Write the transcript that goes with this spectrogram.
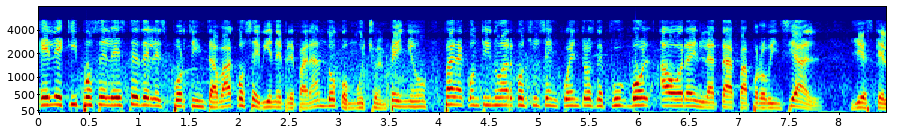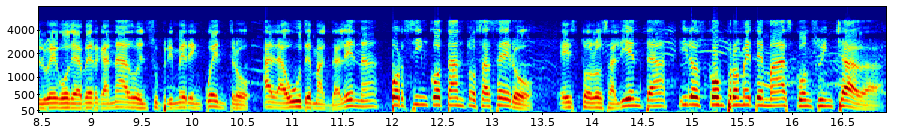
El equipo celeste del Sporting Tabaco se viene preparando con mucho empeño para continuar con sus encuentros de fútbol ahora en la etapa provincial. Y es que luego de haber ganado en su primer encuentro a la U de Magdalena por cinco tantos a cero, esto los alienta y los compromete más con su hinchada.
